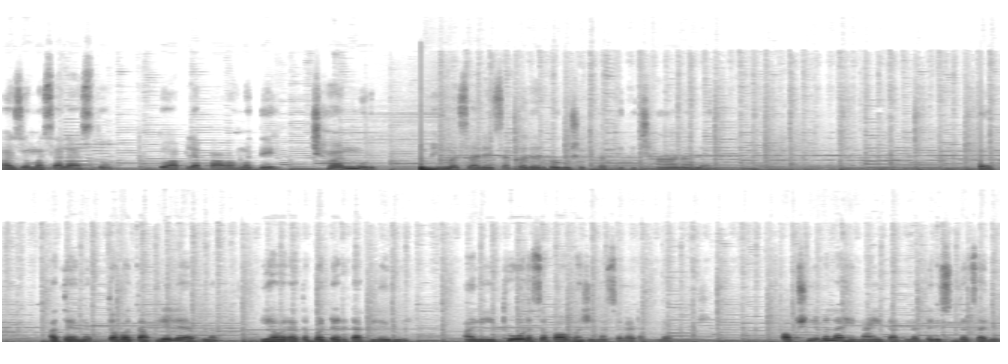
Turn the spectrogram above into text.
हा जो मसाला असतो तो आपल्या पावामध्ये छान मुर तुम्ही मसाल्याचा कलर बघू शकता किती छान आलाय. आता आहे ना तवा तापलेला आहे आपला. ह्यावर आता बटर टाकले मी. आणि थोडासा पावभाजी मसाला टाकला ऑप्शनेबल आहे नाही टाकला तरी सुद्धा चालेल.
